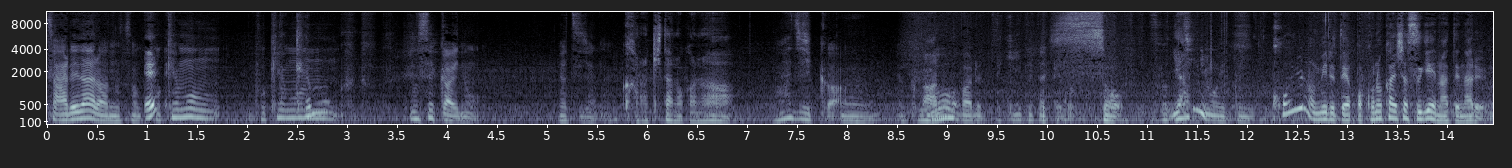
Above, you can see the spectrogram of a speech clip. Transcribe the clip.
さああれだろあのそのえ？ポケモンポケモポケモン？の世界のやつじゃない？から来たのかな？マジか、うん。グローバルって聞いてたけど。そう。そっちにも行くんだ、こういうの見るとやっぱこの会社すげえなってなるよね。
